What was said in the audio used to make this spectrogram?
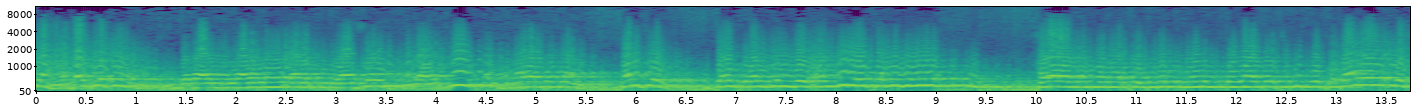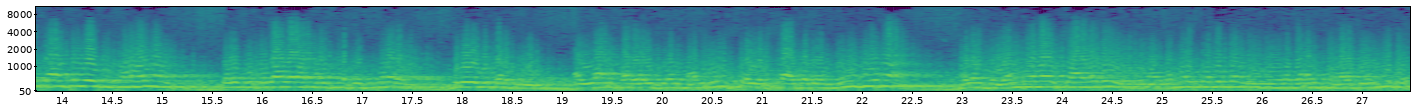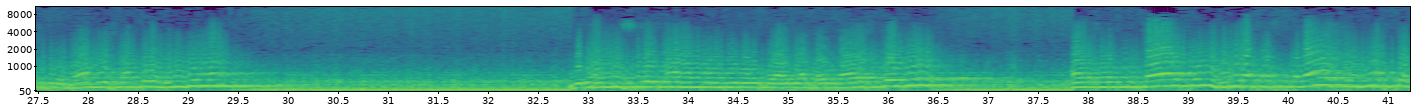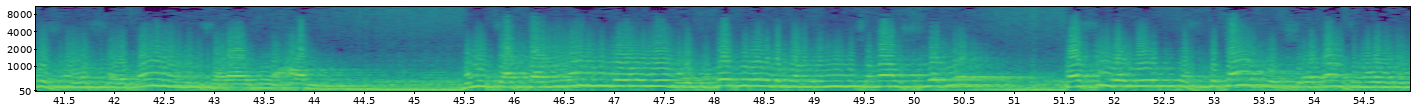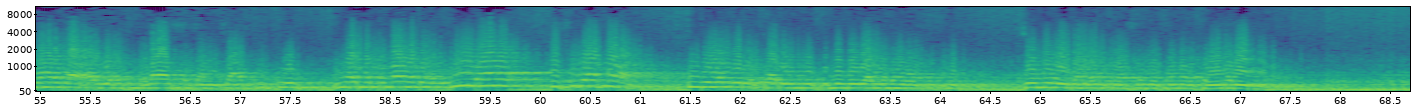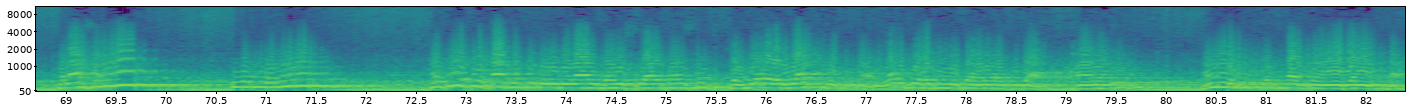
الله مدد لكم بغير الله من عليك الواسع راضي أمار الله خمسة شوف رجل يؤدي وتبدي خيار من الله تبدي من الله تبدي خدا وإستعان الله سبحانه بس خدا ولا خمسة خدا بريد تبدي الله تعالى يسلم سيرسل من دونه هذا يوم ما شاء الله ما سمعت من دونه الالتفات هي الصلاة المختلف من الشيطان من صلاة العبد هم جاكتانيان من متذكر بالجنة شمال السيد فسيرة استقامة الشيطان سماه الله عليه الصلاة والسلام شاكتي من المال الميرا كسيرة سيرة الكريم سيدي الله سيدي الله سيدي الله سيدي خلاصة يقولون حديث خامس الإمام بيش لا تنسى جميع الرياض مثلا يرجع بمجاهدة الله آمين أمين خدمة جميع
